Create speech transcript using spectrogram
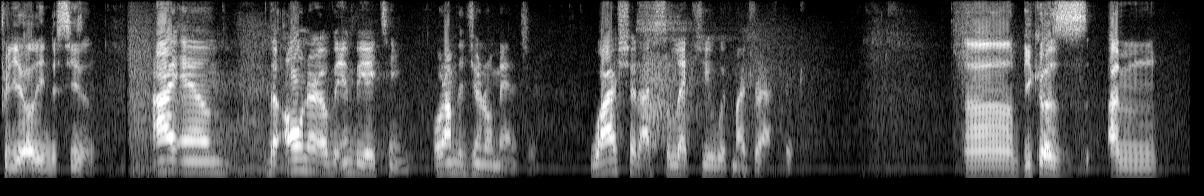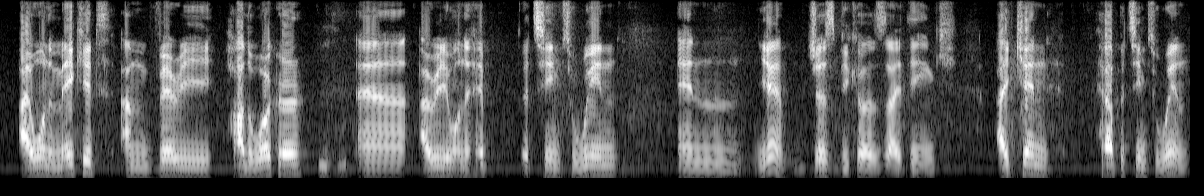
pretty early in the season. I am the owner of an NBA team, or I'm the general manager. Why should I select you with my draft pick? Uh, because I'm, I want to make it. I'm very hard worker. Uh, I really want to help the team to win, and yeah, just because I think I can help a team to win.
